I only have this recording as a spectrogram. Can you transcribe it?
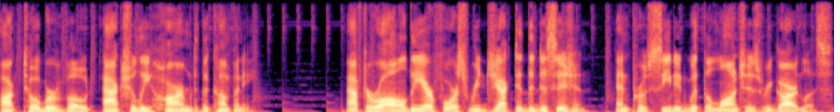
October vote actually harmed the company. After all, the Air Force rejected the decision and proceeded with the launches regardless.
